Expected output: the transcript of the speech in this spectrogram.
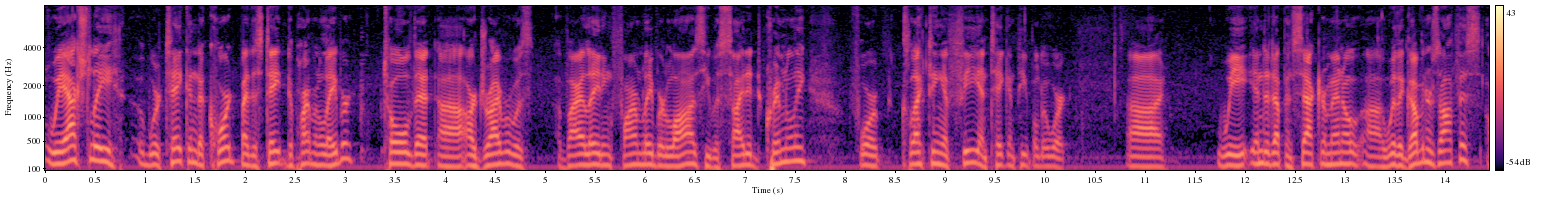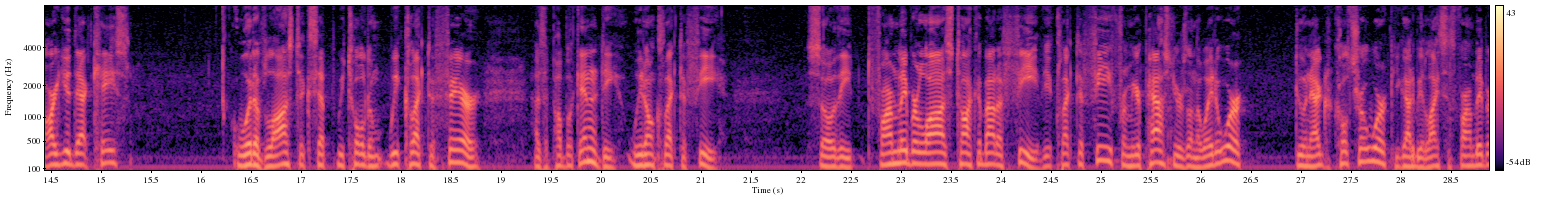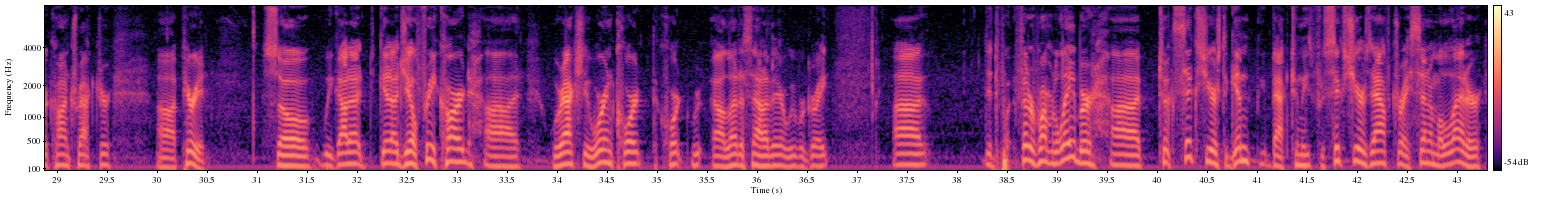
we actually were taken to court by the State Department of Labor, told that uh, our driver was violating farm labor laws. He was cited criminally for collecting a fee and taking people to work. Uh, we ended up in Sacramento uh, with the governor's office, argued that case, would have lost, except we told him we collect a fare as a public entity. We don't collect a fee. So the farm labor laws talk about a fee. If you collect a fee from your passengers on the way to work, doing agricultural work, you got to be a licensed farm labor contractor, uh, period. So we got a get a jail free card. Uh, we're actually we're in court. The court uh, let us out of there. We were great. The Federal Department of Labor uh, took six years to get back to me. For six years after I sent them a letter,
